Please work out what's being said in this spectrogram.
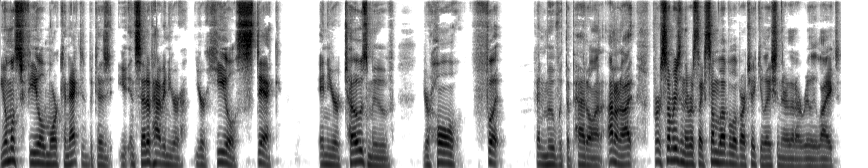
you almost feel more connected because you, instead of having your your heel stick and your toes move your whole foot can move with the pedal and i don't know I, for some reason there was like some level of articulation there that i really liked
